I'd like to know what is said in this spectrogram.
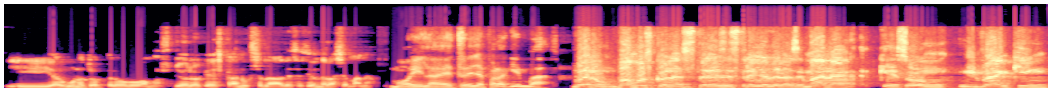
y algún otro, pero vamos, yo creo que es Canucks la decepción de la semana. Moy, ¿la estrella para quién va? Bueno, vamos con las tres estrellas de la semana, que son mi ranking,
